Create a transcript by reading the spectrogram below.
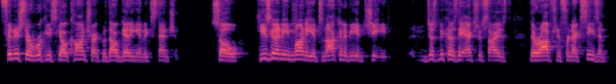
finished their rookie scale contract without getting an extension. So he's going to need money. It's not going to be a cheat just because they exercised their option for next season.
